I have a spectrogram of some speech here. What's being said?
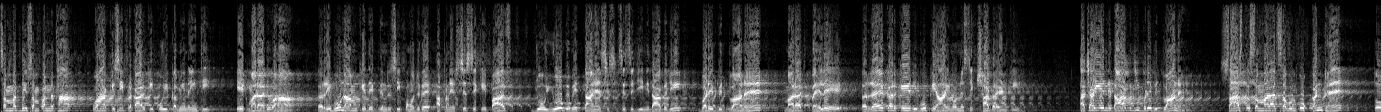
सम्मति संपन्न था। वहाँ किसी प्रकार की कोई कमी नहीं थी। एक महाराज वहाँ रिभु नाम के एक दिन ऋषि पहुँच गए अपने शिष्य के पास, जो योग वेत्ता हैं शिष्य जी, निदाग जी, बड़े विद्वान हैं। महाराज, पहले रह करके रिभु के यहाँ इन्होंने शिक्षा ग्रहण की है। अच्छा ये निदाग जी बड़े विद्वान हैं। शास्त्र समाराज सब उनको कंठ हैं तो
